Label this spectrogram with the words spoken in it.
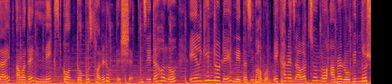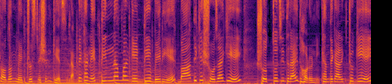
যাই আমাদের নেক্সট গন্তব্যস্থলের উদ্দেশ্যে, যেটা হলো এলগিন রোডে নেতাজি ভবন। এখানে যাওয়ার জন্য আমরা রবীন্দ্র সদন মেট্রো স্টেশন গিয়েছিলাম। সেখানে তিন নাম্বার গেট দিয়ে বেরিয়ে বাঁ দিকে সোজা গিয়েই সত্যজিৎ রায় ধরনী এখান থেকে আরেকটু গিয়েই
